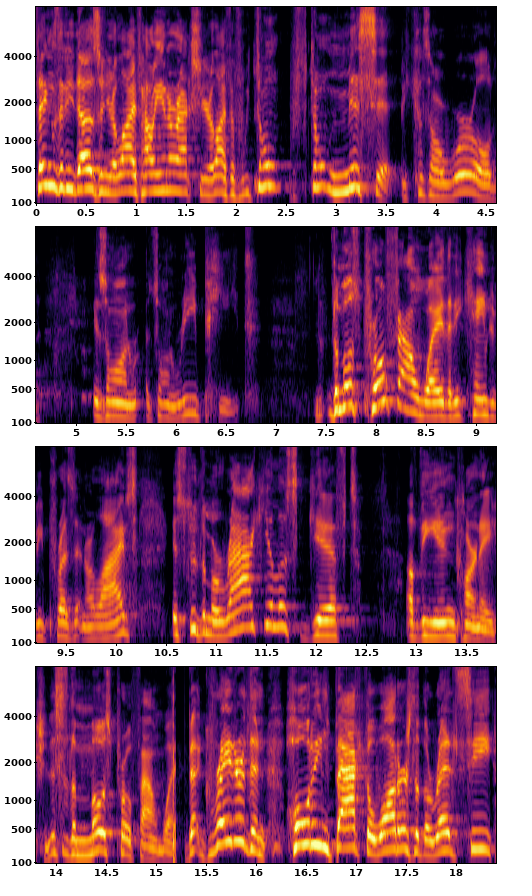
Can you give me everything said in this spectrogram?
Things that he does in your life, how he interacts in your life, if we don't, if don't miss it because our world is on, is on repeat, the most profound way that he came to be present in our lives is through the miraculous gift of the incarnation. This is the most profound way. But greater than holding back the waters of the Red Sea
